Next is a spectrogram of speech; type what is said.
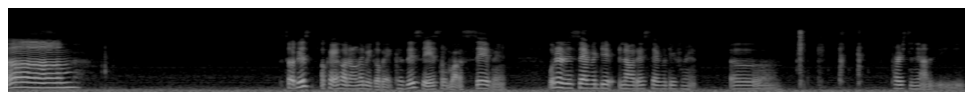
um so this okay hold on let me go back because this says something about seven what are the seven di- no that's seven different uh, personalities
